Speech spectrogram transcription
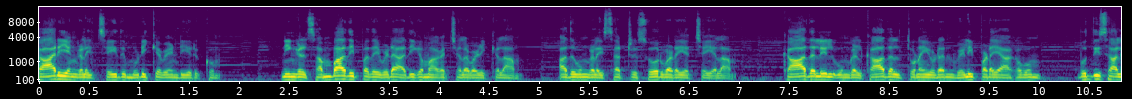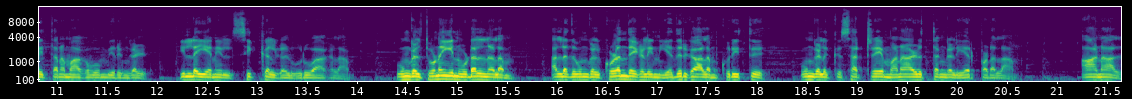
காரியங்களை செய்து முடிக்க வேண்டியிருக்கும். நீங்கள் சம்பாதிப்பதை விட அதிகமாக செலவழிக்கலாம். அது உங்களை சற்று சோர்வடையச் செய்யலாம். காதலில் உங்கள் காதல் துணையுடன் வெளிப்படையாகவும் புத்திசாலித்தனமாகவும் இருங்கள். இல்லையெனில் சிக்கல்கள் உருவாகலாம். உங்கள் துணையின் உடல் நலம் அல்லது உங்கள் குழந்தைகளின் எதிர்காலம் குறித்து உங்களுக்கு சற்றே மன அழுத்தங்கள் ஏற்படலாம். ஆனால்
